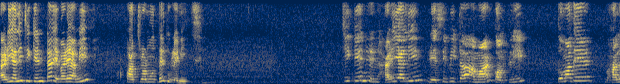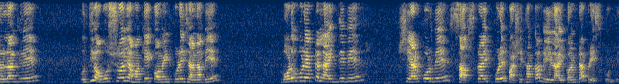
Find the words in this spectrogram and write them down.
হারিয়ালি চিকেনটা এবারে আমি পাত্রর মধ্যে তুলে নিচ্ছি। চিকেন হারিয়ালি রেসিপিটা আমার কমপ্লিট। তোমাদের ভালো লাগলে অতি অবশ্যই আমাকে কমেন্ট করে জানাবে। বড় করে একটা লাইক দেবে, শেয়ার করবে, সাবস্ক্রাইব করে পাশে থাকা বেল আইকনটা প্রেস করবে।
